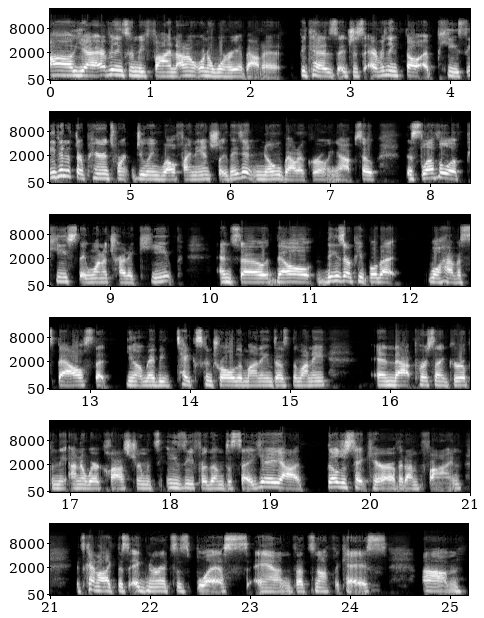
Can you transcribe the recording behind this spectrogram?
oh yeah everything's going to be fine. I don't want to worry about it. Because it just everything felt at peace. Even if their parents weren't doing well financially they didn't know about it growing up. So this level of peace they want to try to keep. And so they'll these are people that will have a spouse that you know maybe takes control of the money and does the money. And that person that grew up in the unaware classroom it's easy for them to say yeah yeah they'll just take care of it i'm fine. It's kind of like this ignorance is bliss and that's not the case. Um,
